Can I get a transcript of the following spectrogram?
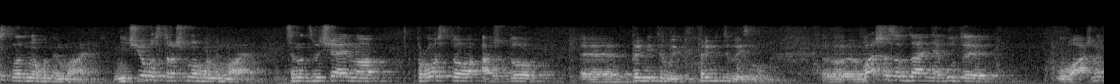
складного немає, нічого страшного немає. Це надзвичайно просто аж до е, примітивизму. Ваше завдання бути уважним,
